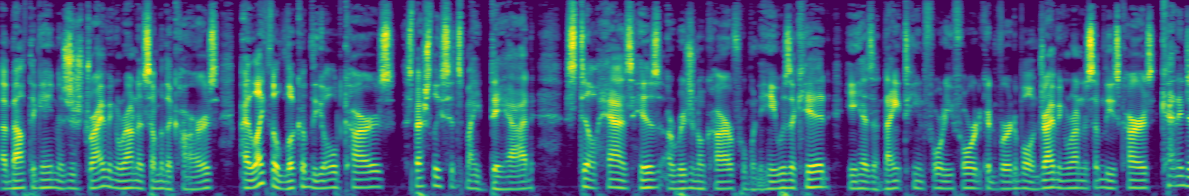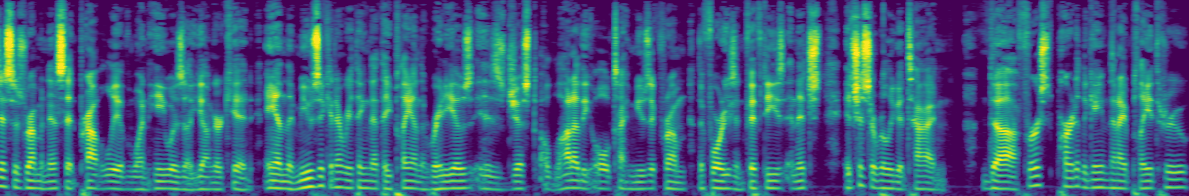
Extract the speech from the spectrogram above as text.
about the game is just driving around in some of the cars. I like the look of the old cars, especially since my dad still has his original car from when he was a kid. He has a 1940 Ford convertible, and driving around in some of these cars kind of just is reminiscent probably of when he was a younger kid. And the music and everything that they play on the radios is just a lot of the old time music from the 40s and 50s, and it's it's just a really good time. The first part of the game that I played through,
